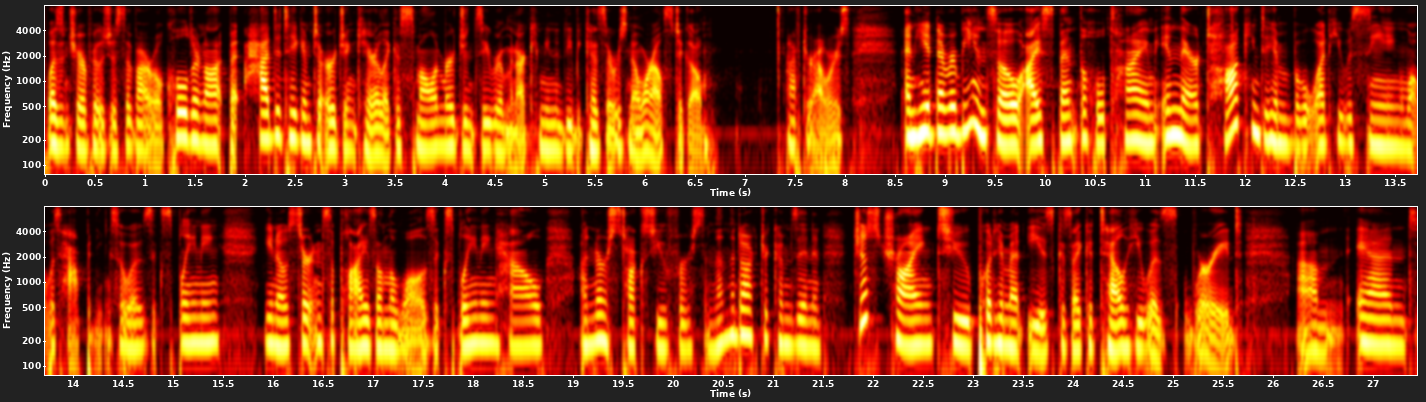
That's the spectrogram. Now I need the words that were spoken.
Wasn't sure if it was just a viral cold or not, but had to take him to urgent care, like a small emergency room in our community because there was nowhere else to go after hours and he had never been. So I spent the whole time in there talking to him about what he was seeing, what was happening. So I was explaining, you know, certain supplies on the walls, explaining how a nurse talks to you first, and then the doctor comes in, and just trying to put him at ease because I could tell he was worried. Um, and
